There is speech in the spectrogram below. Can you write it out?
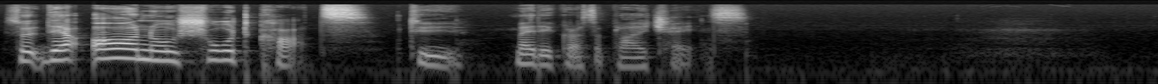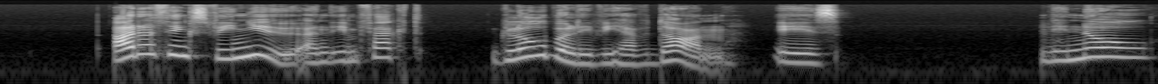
So there are no shortcuts to medical supply chains. Other things we knew, and in fact, globally we have done, is we know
